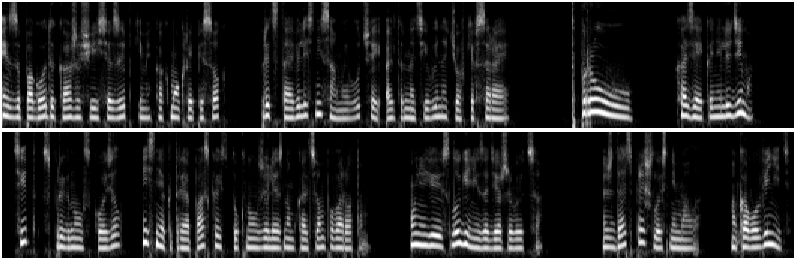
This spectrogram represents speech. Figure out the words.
из-за погоды кажущиеся зыбкими, как мокрый песок, представились не самой лучшей альтернативой ночевки в сарае. «Тпру!» Хозяйка нелюдима. Тит спрыгнул с козел и с некоторой опаской стукнул железным кольцом по воротам. У нее и слуги не задерживаются. Ждать пришлось немало. А кого винить?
